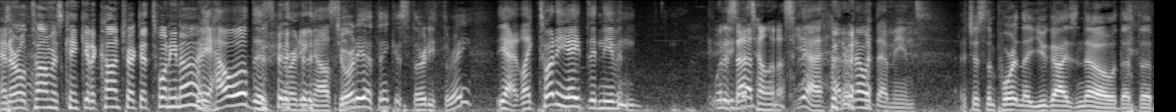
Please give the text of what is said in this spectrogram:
And Earl Thomas can't get a contract at 29. Wait, how old is Jordy Nelson? Jordy, I think, is 33. yeah, like 28 didn't even. What is he's that not- telling us? Yeah, I don't know what that means. It's just important that you guys know that the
